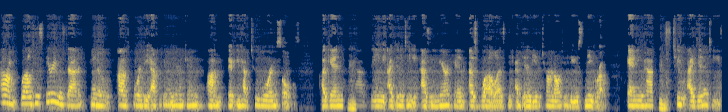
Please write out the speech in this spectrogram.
Um, well, his theory was that you know uh, for the African American um, that you have two warring souls. Again, you Mm. have the identity as an American as well as the identity, the terminology he used, Negro, and you have Mm. these two identities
